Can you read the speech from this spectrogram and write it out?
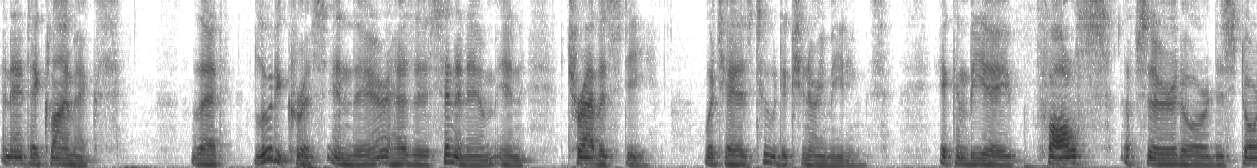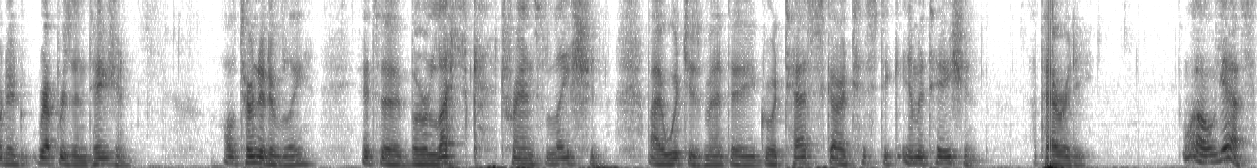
an anticlimax. That ludicrous in there has a synonym in travesty, which has two dictionary meanings. It can be a false, absurd, or distorted representation. Alternatively, it's a burlesque translation, by which is meant a grotesque artistic imitation, a parody. Well, yes,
